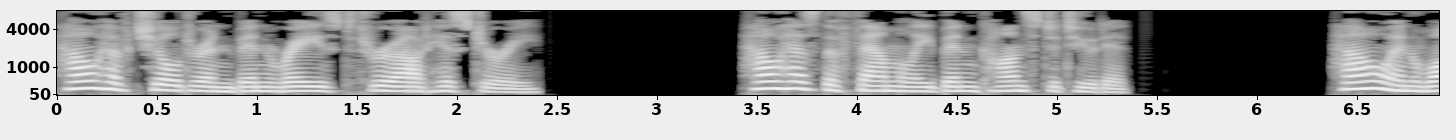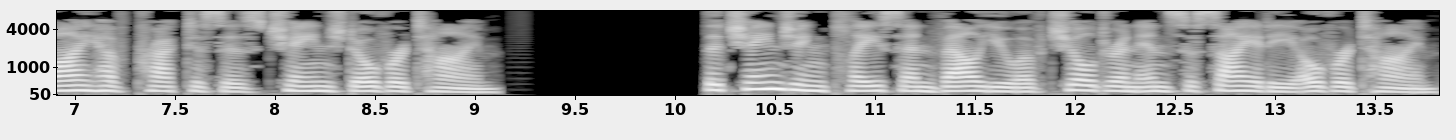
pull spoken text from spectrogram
how have children been raised throughout history? How has the family been constituted? How and why have practices changed over time? The changing place and value of children in society over time.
